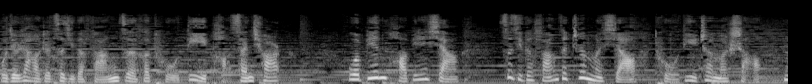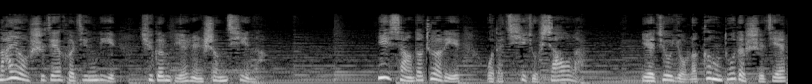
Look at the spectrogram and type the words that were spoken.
我就绕着自己的房子和土地跑三圈儿。我边跑边想，自己的房子这么小，土地这么少，哪有时间和精力去跟别人生气呢？”一想到这里，我的气就消了，也就有了更多的时间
